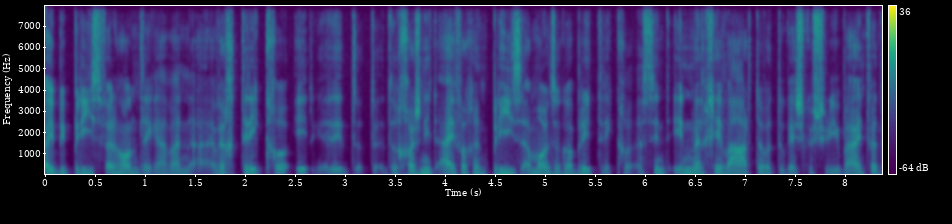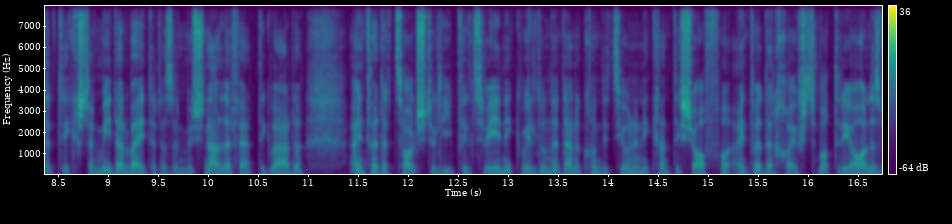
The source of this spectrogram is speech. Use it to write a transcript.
Auch bei Preisverhandlungen, wenn einfach Trikot, du, kannst nicht einfach einen Preis einmal sogar Trikot. Es sind irgendwelche Werte, die du gehst schreiben. Entweder trickst du den Mitarbeiter, dass er muss schneller fertig werden Entweder zahlst du lieb viel zu wenig, weil du unter diesen Konditionen nicht kannst arbeiten Entweder kaufst du das Material, das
